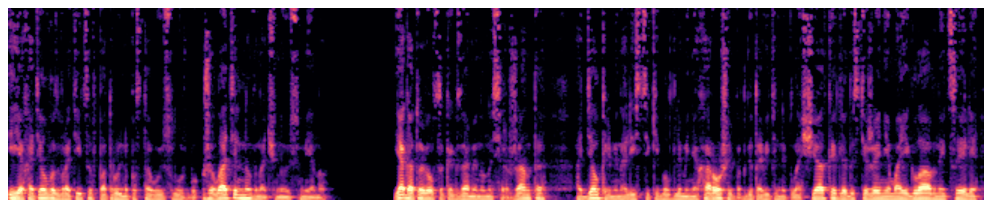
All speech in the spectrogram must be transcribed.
и я хотел возвратиться в патрульно-постовую службу, желательно в ночную смену. Я готовился к экзамену на сержанта. Отдел криминалистики был для меня хорошей подготовительной площадкой для достижения моей главной цели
